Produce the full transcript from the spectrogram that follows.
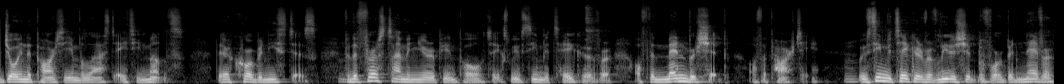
joined the party in the last 18 months. They're Corbynistas. For the first time in European politics, we've seen the takeover of the membership of a party. We've seen the takeover of leadership before, but never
